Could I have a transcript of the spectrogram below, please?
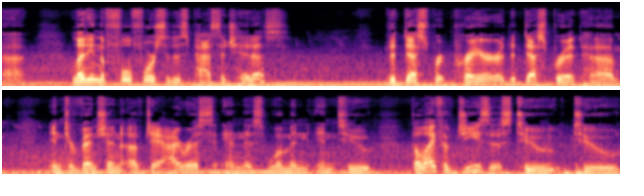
uh, letting the full force of this passage hit us the desperate prayer, the desperate um, intervention of Jairus and this woman into the life of Jesus to to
